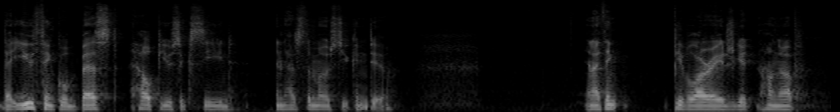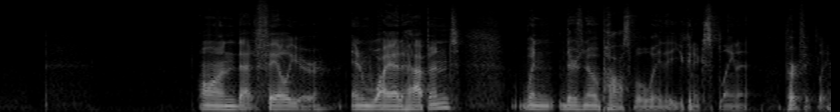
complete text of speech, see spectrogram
that you think will best help you succeed and that's the most you can do. And I think people our age get hung up on that failure and why it happened when there's no possible way that you can explain it perfectly.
